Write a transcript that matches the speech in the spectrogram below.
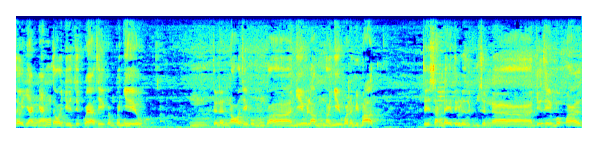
thời gian ngắn thôi chứ sức khỏe thì không có nhiều. Ừ, cho nên nói thì cũng không có nhiều lắm nói nhiều quá nó bị mệt. Thì sẵn đây tiểu linh cũng xin uh, giới thiệu một uh,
